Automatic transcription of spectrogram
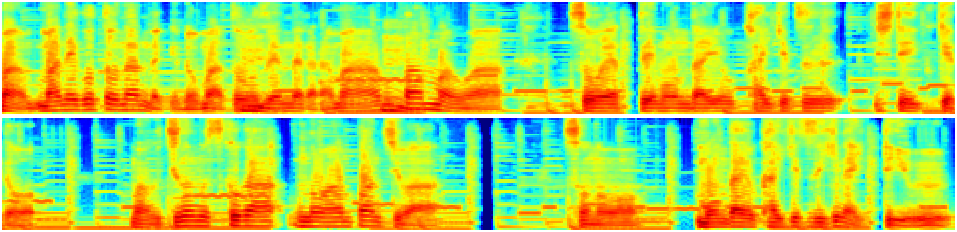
まあ真似事なんだけどまあ当然だから、まあアンパンマンはそうやって問題を解決していくけど、まあうちの息子がのアンパンチはその問題を解決できないっていう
